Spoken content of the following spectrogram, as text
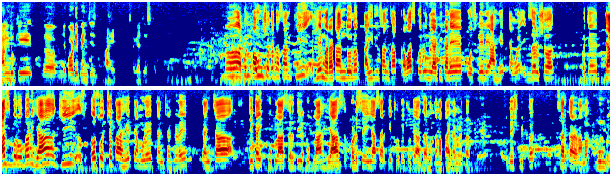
अंगदुखी अ, म्हणजे बॉडी पेनची आहे सगळ्यात जास्त. अ, आपण पाहू शकत असाल की हे मराठा आंदोलक काही दिवसांचा प्रवास करून या ठिकाणी पोचलेले आहेत. त्यामुळे एक्झर्शन म्हणजे त्याचबरोबर ह्या जी अस्वच्छता आहे त्यामुळे त्यांच्याकडे त्यांच्या जे काही खोकला सर्दी खोकला या पडसे यासारखे छोटे छोटे आजार होताना पाहायला मिळतात. सुदेश मिटकर सरकारनामा मुंबई.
